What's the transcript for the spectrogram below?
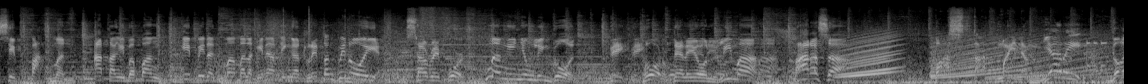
si Pacman at ang iba pang ipinagmamalaki nating atletang Pinoy sa report ng inyong lingkod, Victor De Leon Lima para sa Basta may nangyari, the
